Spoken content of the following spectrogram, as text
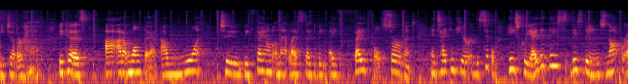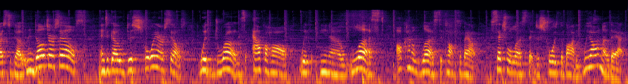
each other up, because I, I don't want that. I want to be found on that last day to be a faithful servant and taking care of this temple. He's created these these beings not for us to go and indulge ourselves and to go destroy ourselves with drugs, alcohol, with you know lust, all kind of lust. It talks about sexual lust that destroys the body. We all know that.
